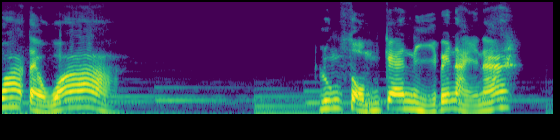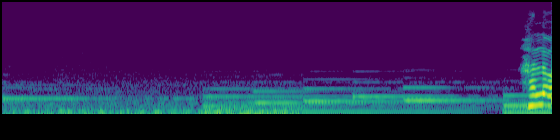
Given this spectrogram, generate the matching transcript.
ว่าแต่ว่า ลุงสมแกหนีไปไหนนะ ฮัลโหล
